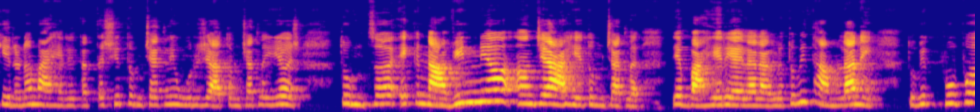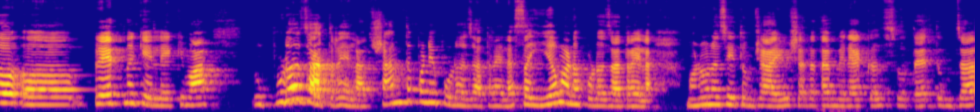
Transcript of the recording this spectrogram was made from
किरणं बाहेर येतात तशी तुमच्यातली ऊर्जा तुमच्यातलं यश तुमचं एक नाविन्य जे आहे तुमच्यातलं ते बाहेर यायला लागलं. तुम्ही थांबला नाही. तुम्ही खूप प्रयत्न केले किंवा पुढं जात राहिला शांतपणे पुढं जात राहिला संयमानं पुढं जात राहिला. म्हणूनच हे तुमच्या आयुष्यात आता मिरॅकल्स होत आहेत तुमचा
